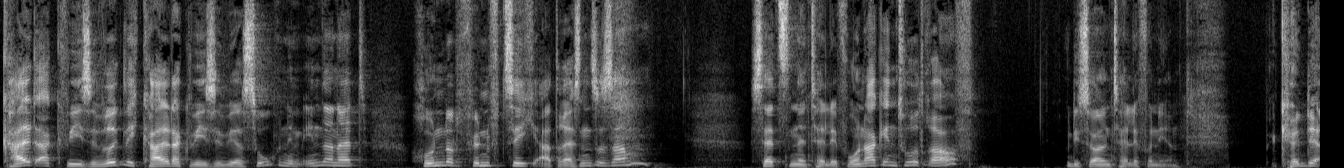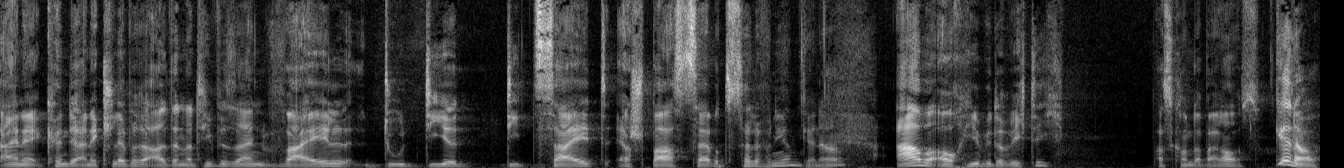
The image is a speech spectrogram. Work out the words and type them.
Kaltakquise, wirklich Kaltakquise. Wir suchen im Internet 150 Adressen zusammen, setzen eine Telefonagentur drauf und die sollen telefonieren. Könnte eine, könnte eine clevere Alternative sein, weil du dir die Zeit ersparst, selber zu telefonieren. Genau. Aber auch hier wieder wichtig, was kommt dabei raus? Genau.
